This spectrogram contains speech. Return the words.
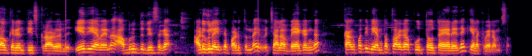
సౌకర్యం తీసుకురావడం అనేది. ఏది ఏమైనా అభివృద్ధి దిశగా అడుగులు అయితే పడుతున్నాయి చాలా వేగంగా. కాకపోతే ఇవి ఎంత త్వరగా పూర్తవుతాయి అనేది కీలకమైన అంశం.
